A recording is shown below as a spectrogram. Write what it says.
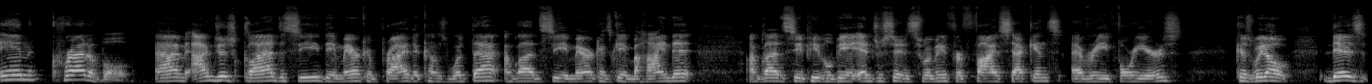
Incredible. I'm, I'm just glad to see the American pride that comes with that. I'm glad to see Americans getting behind it. I'm glad to see people being interested in swimming for five seconds every four years. Because we don't, there's,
